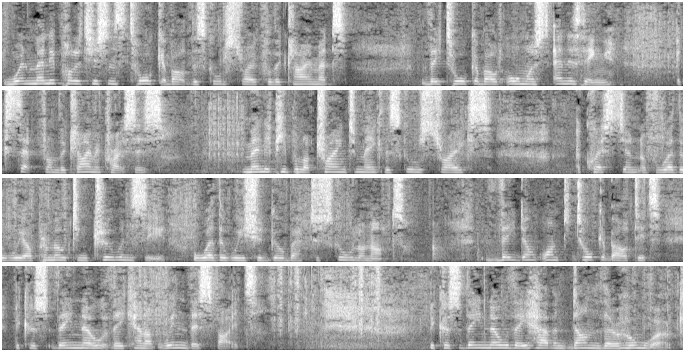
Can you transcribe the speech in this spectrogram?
When many politicians talk about the school strike for the climate, they talk about almost anything except from the climate crisis. Many people are trying to make the school strikes a question of whether we are promoting truancy or whether we should go back to school or not. They don't want to talk about it because they know they cannot win this fight. Because they know they haven't done their homework.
